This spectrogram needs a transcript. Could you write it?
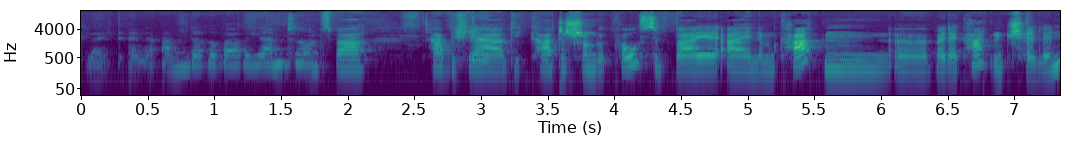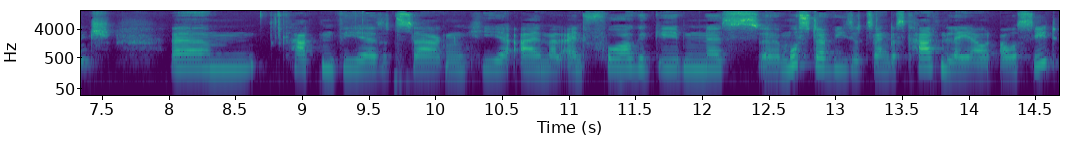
vielleicht eine andere Variante. Und zwar habe ich ja die Karte schon gepostet bei einem Karten, äh, bei der Karten-Challenge ähm, hatten wir sozusagen hier einmal ein vorgegebenes äh, Muster, wie sozusagen das Kartenlayout aussieht.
